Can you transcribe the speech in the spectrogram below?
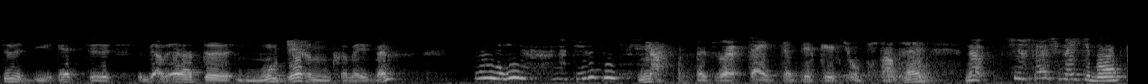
te direct, eh, eh, te modern geweest ben. Wel nee, natuurlijk niet. Nou, het wordt tijd dat ik eens opstap, hè. Nou, succes met je boek.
